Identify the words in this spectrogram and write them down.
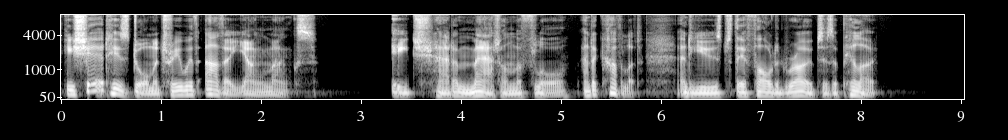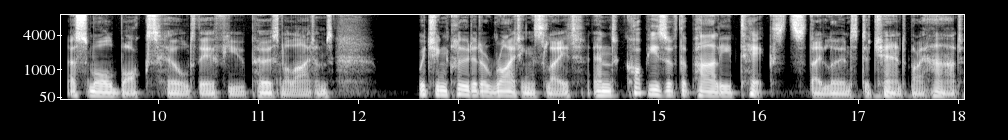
He shared his dormitory with other young monks. Each had a mat on the floor and a coverlet, and used their folded robes as a pillow. A small box held their few personal items, which included a writing slate and copies of the Pali texts they learned to chant by heart.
